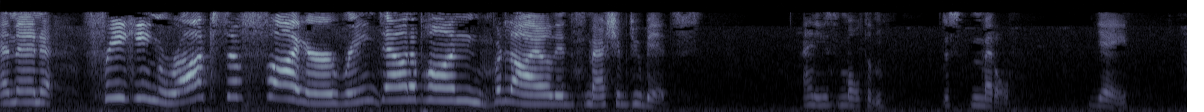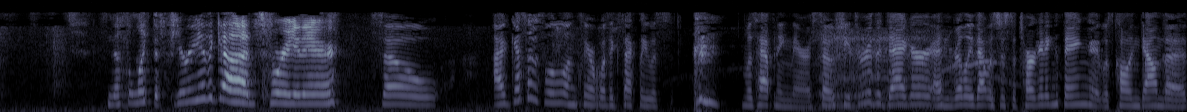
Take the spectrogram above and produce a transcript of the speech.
And then freaking rocks of fire rain down upon Belial and smash him to bits. And he's molten. Just metal. Yay. Nothing like the fury of the gods for you there. So, I guess I was a little unclear what exactly was was happening there. So she threw the dagger, and really that was just a targeting thing. It was calling down the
